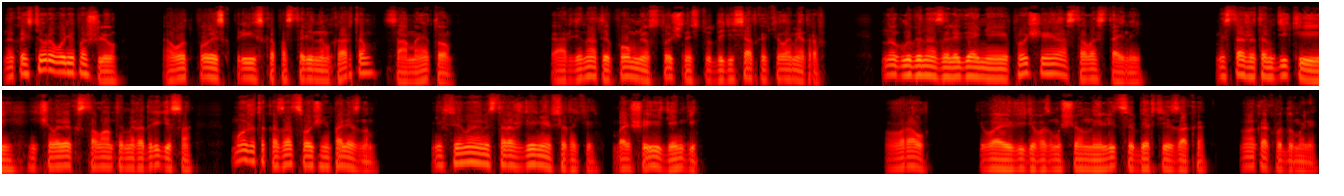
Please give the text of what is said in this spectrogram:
На костер его не пошлю, а вот поиск прииска по старинным картам – самое то. Координаты помню с точностью до десятка километров, но глубина залегания и прочее осталась тайной. Места же там дикие, и человек с талантами Родригеса может оказаться очень полезным. Нефтяное месторождение все-таки, большие деньги. Врал, кивая, видя возмущенные лица Берти и Зака. Ну а как вы думали?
